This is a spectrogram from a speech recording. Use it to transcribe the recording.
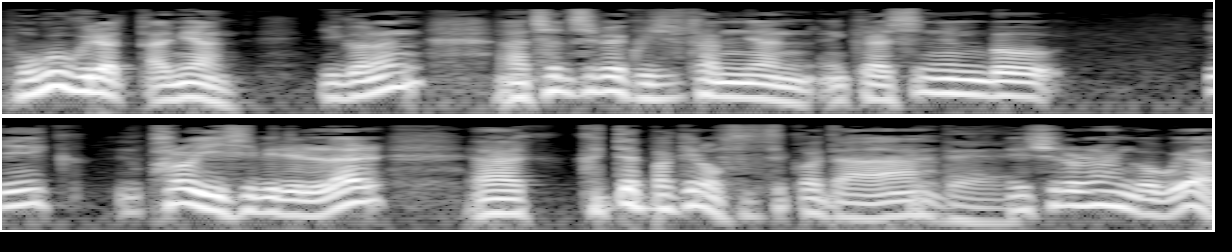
보고 그렸다면 이거는 1793년 아, 그러니까 신윤복 이 8월 21일 날 아, 그때밖에 없었을 거다. 네. 실현을 한 거고요.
